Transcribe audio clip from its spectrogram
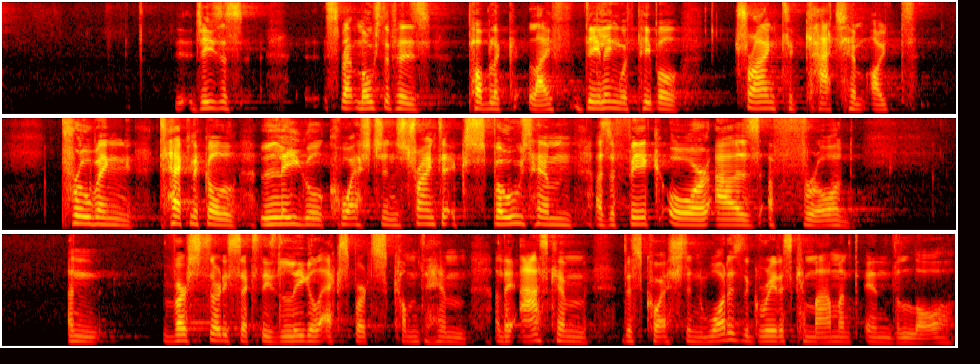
Jesus spent most of his public life dealing with people trying to catch him out, probing technical legal questions, trying to expose him as a fake or as a fraud. And verse 36, these legal experts come to him and they ask him this question What is the greatest commandment in the law?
